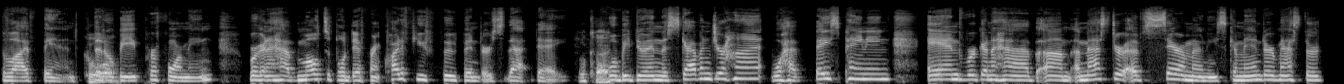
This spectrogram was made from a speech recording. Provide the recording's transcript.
the live band Cool. that'll be performing. We're going to have multiple different, quite a few food vendors that day. Okay. We'll be doing the scavenger hunt. We'll have face painting, and we're going to have um, a master of ceremonies, Commander Master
